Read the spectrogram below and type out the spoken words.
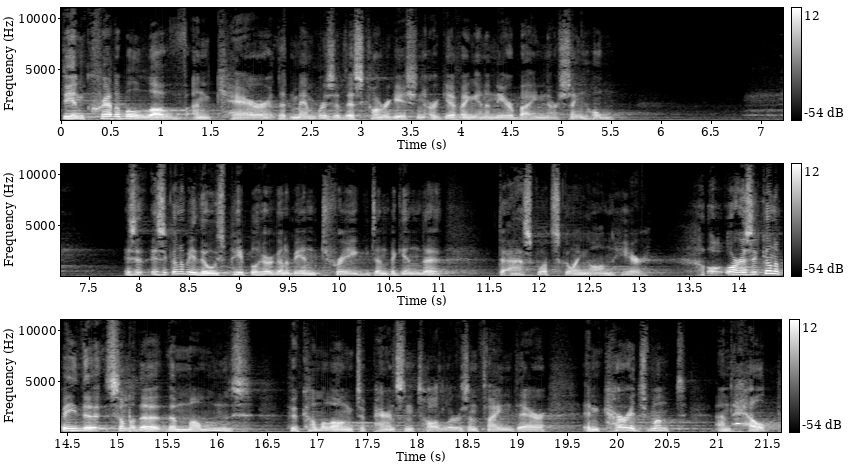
the incredible love and care that members of this congregation are giving in a nearby nursing home? Is it, is it going to be those people who are going to be intrigued and begin to, to ask what's going on here? Or, is it going to be the, some of the, the mums who come along to parents and toddlers and find their encouragement and help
